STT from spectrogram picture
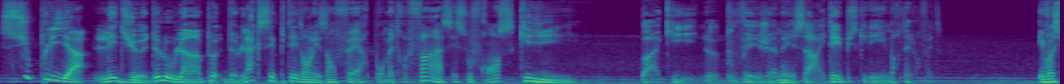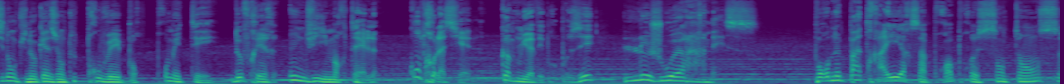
supplia les dieux de l'Olympe de l'accepter dans les enfers pour mettre fin à ses souffrances qui... bah qui ne pouvaient jamais s'arrêter puisqu'il est immortel en fait. Et voici donc une occasion toute trouvée pour Prométhée d'offrir une vie immortelle contre la sienne, comme lui avait proposé le joueur Hermès. Pour ne pas trahir sa propre sentence,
